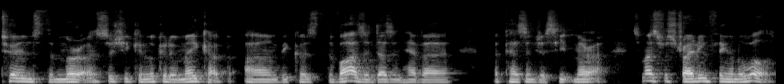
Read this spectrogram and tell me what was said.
turns the mirror so she can look at her makeup um, because the visor doesn't have a, a passenger seat mirror. It's the most frustrating thing in the world.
